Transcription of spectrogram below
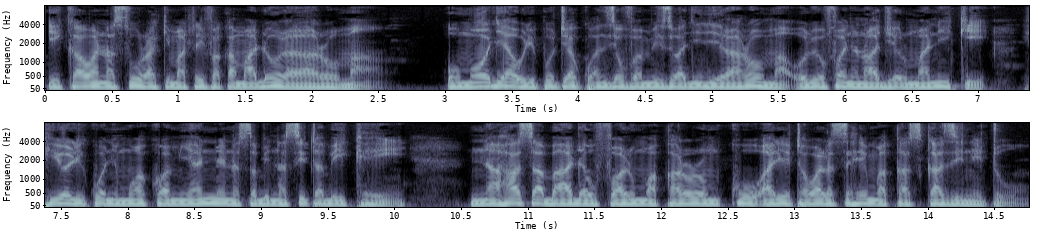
ikawa na sura ya kimataifa kama dola la Roma. Umoja ulipotea kuanzia uvamizi wa jiji la Roma uliofanywa na wajerumaniki Hiyo ilikuwa ni mwaka wa 476 BK, na hasa baada ya ufalme wa Karolo Mkuu aliyetawala sehemu ya kaskazini tu.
